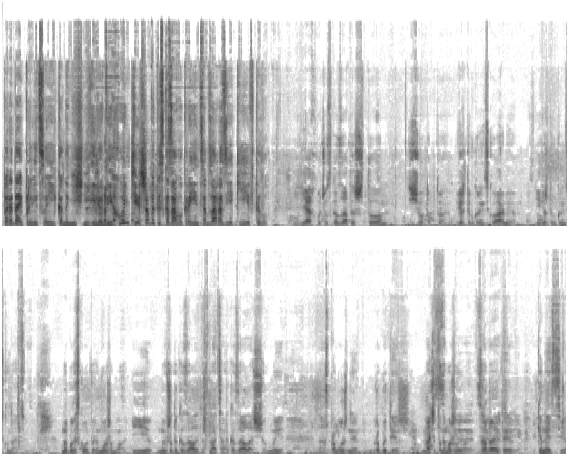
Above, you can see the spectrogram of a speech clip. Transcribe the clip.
Передай привіт своїй канонічній і любій хунті. Що би ти сказав українцям зараз, які в тилу? Я хочу сказати, що, що тобто, вірте в українську армію і вірте в українську націю. Ми обов'язково переможемо, і ми вже доказали, тобто нація доказала, що ми е, спроможні робити, начебто неможливо. Згадайте кінець е,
